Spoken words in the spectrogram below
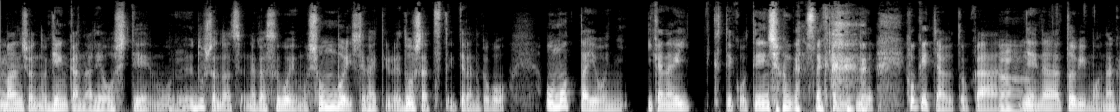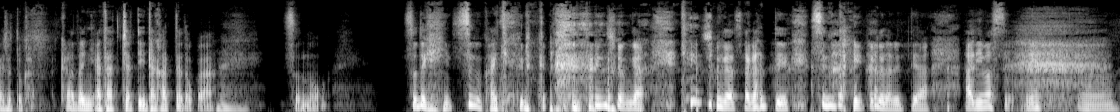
マンションの玄関のあれを押して、もうえどうしたんだっつって、なんかすごいもうしょんぼりして帰ってくる。どうしたっつって言ったら、なんかこう、思ったようにいかなくて、こう、テンションが下がる。こけちゃうとか、うんね、縄跳びもなんかちょっとか体に当たっちゃって痛かったとか、うんその、その時にすぐ帰ってくるから、テンションが、テンションが下がって、すぐ帰りたくなるってあありますよね。うん。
